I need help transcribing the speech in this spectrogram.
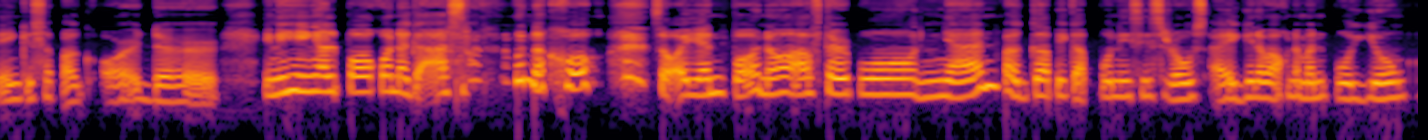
Thank you sa pag-order. Inihingal po ako, nag-aasma na naman ako. So, ayan po, no. After po niyan, pagka-pick up po ni Sis Rose, ay ginawa ko naman po yung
